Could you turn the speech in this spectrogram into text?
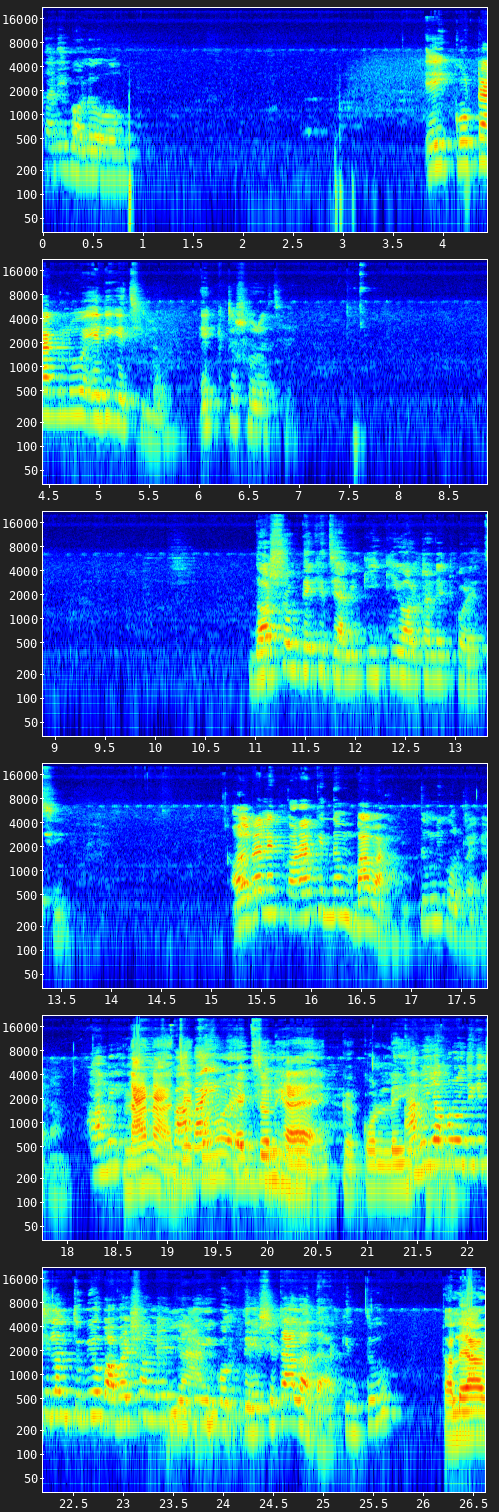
তাড়াতাড়ি বলো। এই কোটাগুলো এদিকে ছিল একটু সরেছে। দর্শক দেখেছে আমি কি কি অল্টারনেট করেছি। অল্টারনেট করার কিন্তু বাবা তুমি করবে কেন? আমি না না যে কোনো একজন হ্যাঁ করলেই আমি যখন ওদিকে ছিলাম তুমিও বাবার সঙ্গে যদি করতে সেটা আলাদা কিন্তু তাহলে আর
